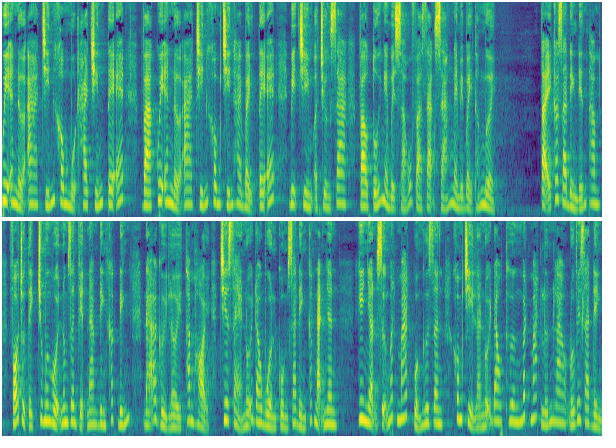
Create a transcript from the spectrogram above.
QNA 90129TS và QNA 90927TS bị chìm ở Trường Sa vào tối ngày 16 và dạng sáng ngày 17 tháng 10. Tại các gia đình đến thăm, Phó Chủ tịch Trung ương Hội Nông dân Việt Nam Đinh Khắc Đính đã gửi lời thăm hỏi, chia sẻ nỗi đau buồn cùng gia đình các nạn nhân, ghi nhận sự mất mát của ngư dân không chỉ là nỗi đau thương mất mát lớn lao đối với gia đình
